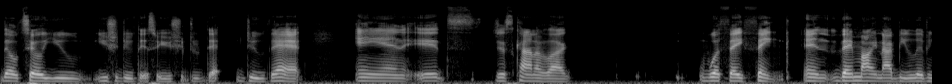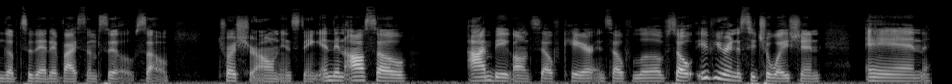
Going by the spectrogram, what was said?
they'll tell you you should do this or you should do that, do that, and it's just kind of like what they think, and they might not be living up to that advice themselves. So trust your own instinct, and then also. I'm big on self care and self love. So if you're in a situation and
